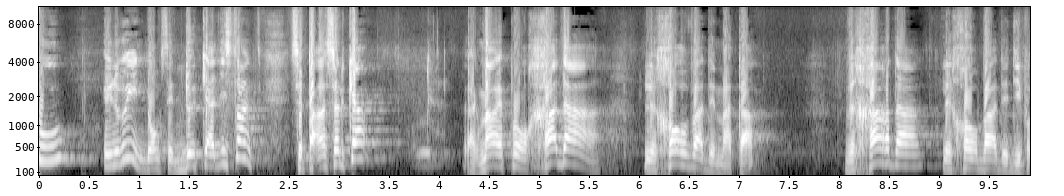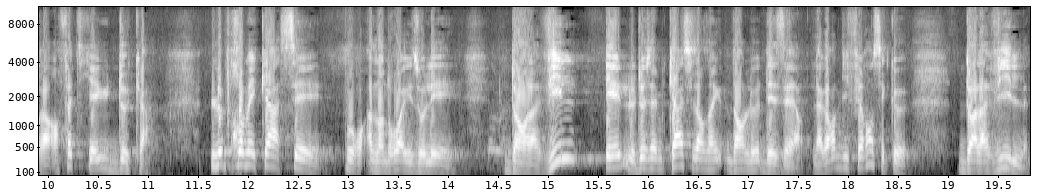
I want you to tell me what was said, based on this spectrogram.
ou une ruine. Donc c'est deux cas distincts. C'est pas un seul cas. L'Agmara répond Chada le chorva de mata, vecharda le chorva de dibra. En fait, il y a eu deux cas. Le premier cas, c'est pour un endroit isolé dans la ville, et le deuxième cas, c'est dans, dans, le désert. La grande différence, c'est que dans la ville,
